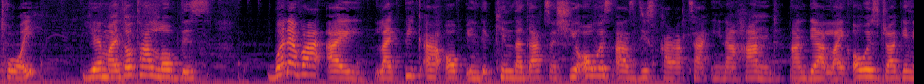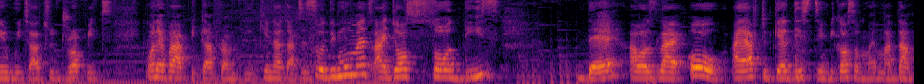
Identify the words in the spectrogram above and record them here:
toy. Yeah my daughter love this. Whenever i like pick her up in the kindergarten she always has this character in her hand and they are like always dragging it with her to drop it whenever i pick her from the kindergarten. So the moment i just saw this there i was like oh i have to get this thing because of my madam.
